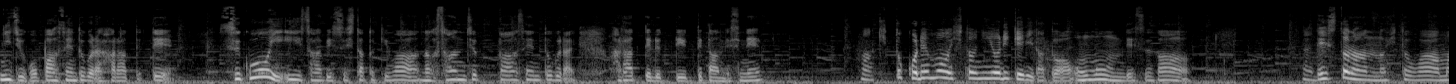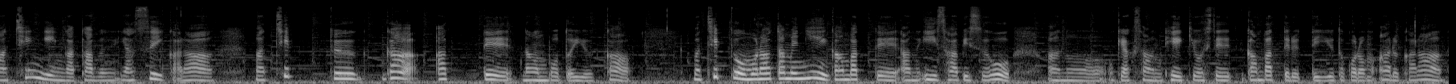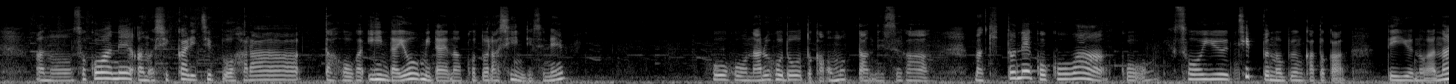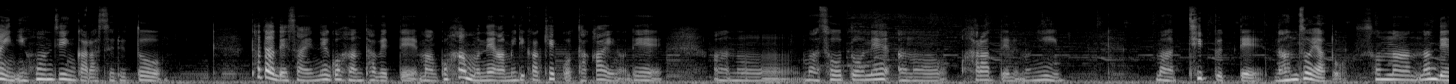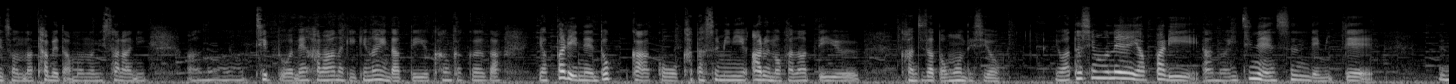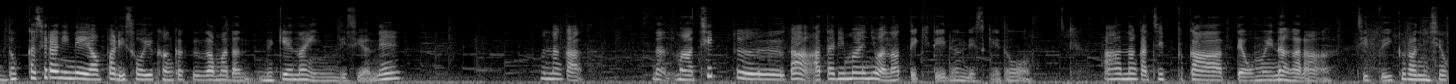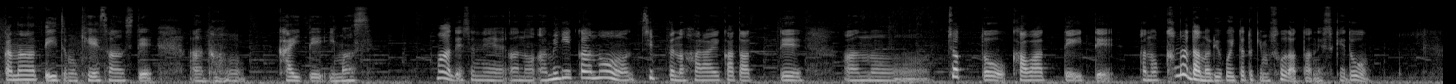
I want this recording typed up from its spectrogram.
25%ぐらい払っててすごいいいサービスした時はなんか30%ぐらい払ってるって言ってたんですね。まあ、きっとこれも人によりけりだとは思うんですがレストランの人は、まあ、賃金が多分安いから、まあ、チップがあってなんぼというか、まあ、チップをもらうために頑張ってあのいいサービスをあのお客さんに提供して頑張ってるっていうところもあるからあのそこはねあのしっかりチップを払った方がいいんだよみたいなことらしいんですね。方法なるほどとか思ったんですが、まあ、きっとねここはこうそういうチップの文化とかっていうのがない日本人からするとただでさえねご飯食べて、まあ、ご飯もねアメリカ結構高いので、あの、まあ、相当ね、あの、払ってるのにまあチップって何ぞやとそんななんでそんな食べたものにさらにあのチップをね払わなきゃいけないんだっていう感覚がやっぱりねどっかこう片隅にあるのかなっていう感じだと思うんですよ。私もねやっぱりあの1年住んでみてどっかしらにねやっぱりそういう感覚がまだ抜けないんですよね。なんかまあチップが当たり前にはなってきているんですけどあーなんかチップかって思いながらチップいくらにしようかなっていつも計算してあの書いています。まあですねあのアメリカのチップの払い方ってあのちょっと変わっていてあのカナダの旅行行った時もそうだったんですけど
